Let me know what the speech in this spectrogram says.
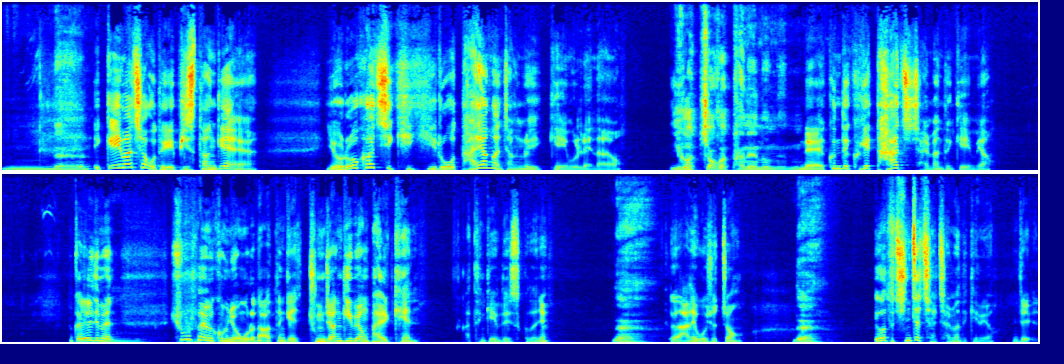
음, 네. 이 게임아츠하고 되게 비슷한 게 여러 가지 기기로 다양한 장르의 게임을 내놔요. 이것저것 다 내놓는. 네, 근데 그게 다 잘 만든 게임이야. 그러니까 예를 들면 슈퍼 패미컴용으로 나왔던 게 중장기병 발켄 같은 게임도 있었거든요. 네. 이건 안 해보셨죠? 네. 이것도 진짜 잘, 잘 만든 게임이에요. 이제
